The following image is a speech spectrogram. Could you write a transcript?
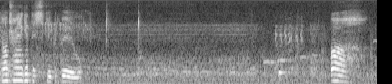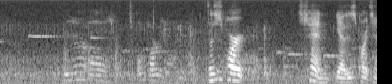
and we're trying to get this stupid boo. Ugh. This is part ten. Yeah, this is part ten.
